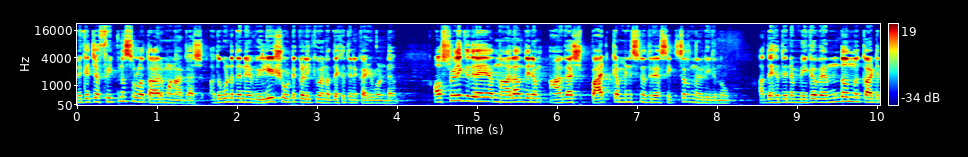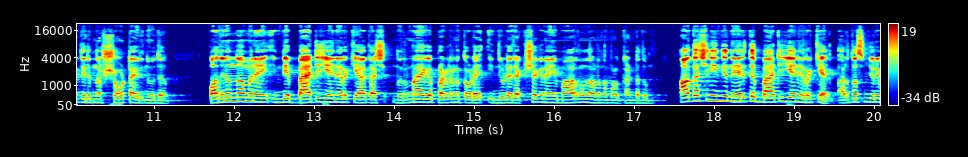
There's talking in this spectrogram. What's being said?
മികച്ച ഫിറ്റ്നസ് ഉള്ള താരമാണ് ആകാശ്. അതുകൊണ്ട് തന്നെ വലിയ ഷോട്ട് കളിക്കുവാൻ അദ്ദേഹത്തിന് കഴിവുണ്ട്. ഓസ്ട്രേലിയക്കെതിരായ നാലാം ദിനം ആകാശ് പാറ്റ് കമ്മിൻസിനെതിരെ സിക്സർ നേടിയിരുന്നു. അദ്ദേഹത്തിന്റെ മികവെന്തെന്ന് കാട്ടിത്തരുന്ന ഷോട്ടായിരുന്നു ഇത്. പതിനൊന്നാമനായി ഇന്ത്യ ബാറ്റ് ചെയ്യാനിറക്കിയ ആകാശ് നിർണായക പ്രകടനത്തോടെ ഇന്ത്യയുടെ രക്ഷകനായി മാറുന്നതാണ് നമ്മൾ കണ്ടതും. ആകാശിനെ ഇന്ത്യ നേരത്തെ ബാറ്റ് ചെയ്യാൻ ഇറക്കിയാൽ അർദ്ധ സെഞ്ചുറി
